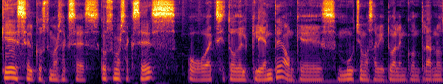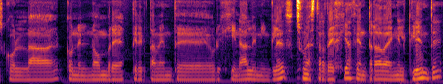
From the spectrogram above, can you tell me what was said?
¿Qué es el Customer Success? Customer Success o éxito del cliente, aunque es mucho más habitual encontrarnos con, la, con el nombre directamente original en inglés, es una estrategia centrada en el cliente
